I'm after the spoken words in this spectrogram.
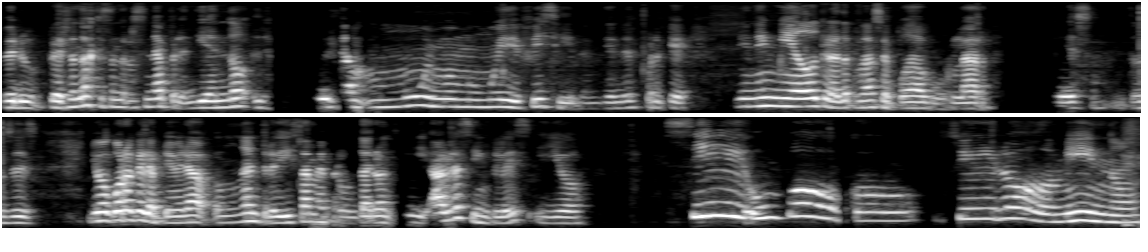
pero personas que están recién aprendiendo les resulta muy, muy, muy, muy difícil, ¿entiendes? Porque tienen miedo que la otra persona se pueda burlar de eso. Entonces, yo me acuerdo que la primera, en una entrevista me preguntaron, ¿y hablas inglés? Y yo, sí, un poco, sí lo domino.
